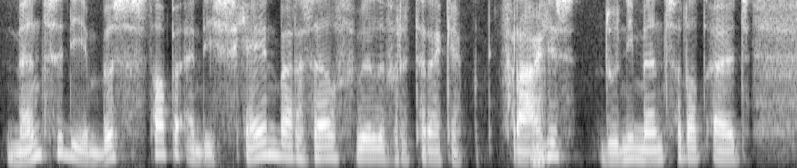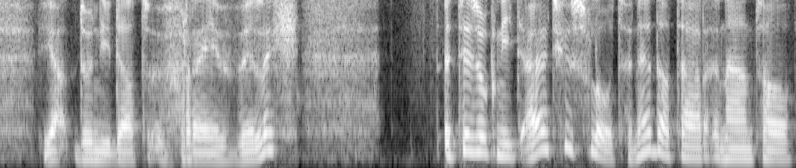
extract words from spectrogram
mensen die in bussen stappen en die schijnbaar zelf willen vertrekken. Vraag is, doen die mensen dat uit? Ja, doen die dat vrijwillig? Het is ook niet uitgesloten hè, dat daar een aantal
